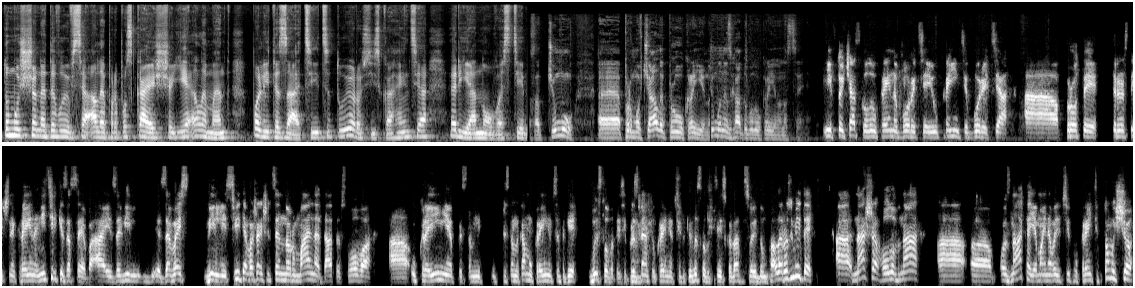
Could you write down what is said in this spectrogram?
тому що не дивився, але припускає, що є елемент політизації. Цитує російська агенція Ріа Новості. Чому е, промовчали про Україну? Чому не згадували Україну на сцені? І в той час, коли Україна бореться, і українці борються а, проти терористичної країни не тільки за себе, а й за віль за весь вільний світ. Я вважаю, що це нормально дати слово а, Україні, представник представникам України, все таки висловитися. Президент України все таки висловитися і сказати свою думку. Але розумієте, а наша головна а, а, ознака, я маю на увазі всіх українців, в тому, що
